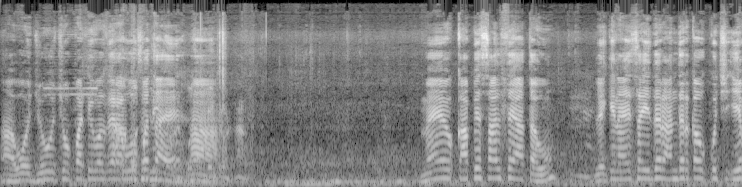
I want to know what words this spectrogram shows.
हाँ वो जो चौपाटी वगैरह हाँ, वो पता है। हाँ। हाँ। मैं काफी साल से आता हूँ लेकिन ऐसा इधर अंदर का कुछ ये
